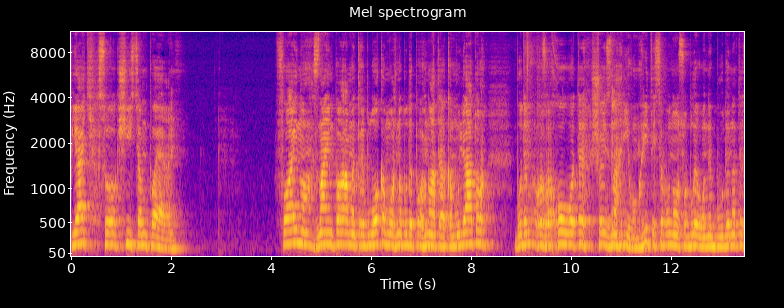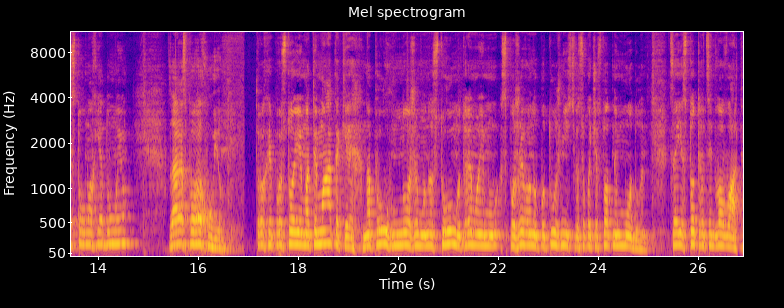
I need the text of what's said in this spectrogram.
5,46 ампери. Файно, знаємо параметри блока, можна буде прогнати акумулятор. Будемо розраховувати щось з нагрівом. Грітися воно особливо не буде на тих струмах, я думаю. Зараз порахую. Трохи простої математики. Напругу множимо на струм, отримуємо споживану потужність високочастотним модулем. Це є 132 Вт.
